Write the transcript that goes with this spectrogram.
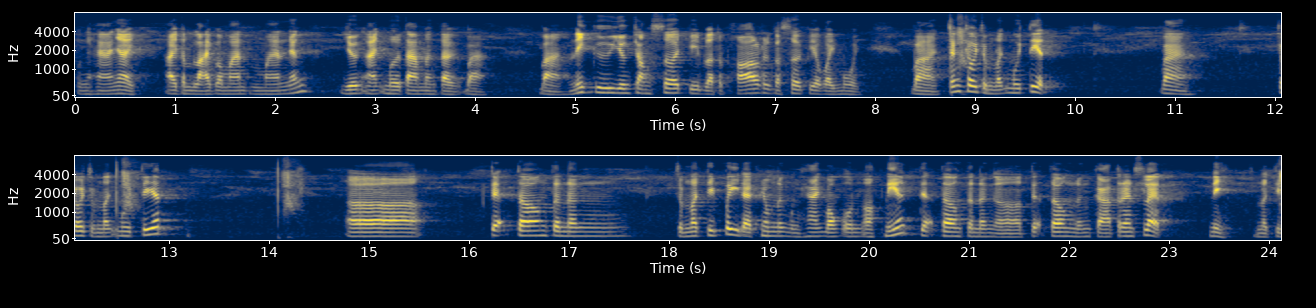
បង្ហាញហើយហើយតម្លៃប្រហែលប្រហែលអញ្ចឹងយើងអាចមើលតាមហ្នឹងទៅបាទបាទនេះគឺយើងចង់ search ពីផលិតផលឬក៏ search ពីអ្វីមួយបាទអញ្ចឹងចូលចំណុចមួយទៀតបាទ ចូលចំណុចមួយទៀតអឺតកតងទៅនឹងចំណុចទី2ដែលខ្ញុំនឹងបង្ហាញបងប្អូនអស់គ្នាតកតងទៅនឹងតកតងនឹងការ translate នេះចំណុចទី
